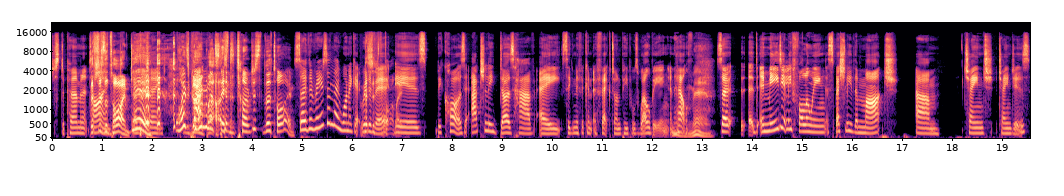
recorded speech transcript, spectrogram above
Just a permanent time. That's just the time. Doesn't Yeah. change. Why It's going permanent past. standard time? Just the time. So the reason they want to get rid That's of just it fine, mate. is because it actually does have a significant effect on people's well-being and health. Oh, man. So uh, immediately following, especially the March um, change changes,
